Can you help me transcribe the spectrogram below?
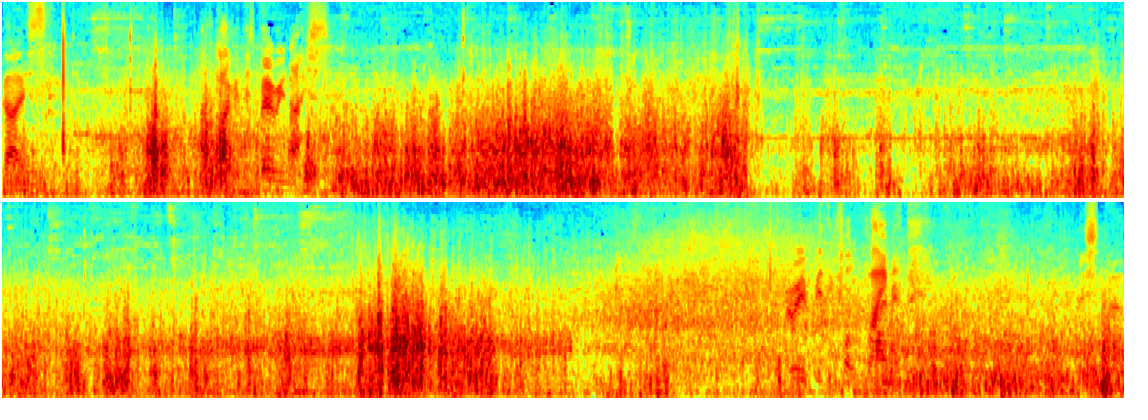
guys. The climate is very nice. Very beautiful climate. This uh,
